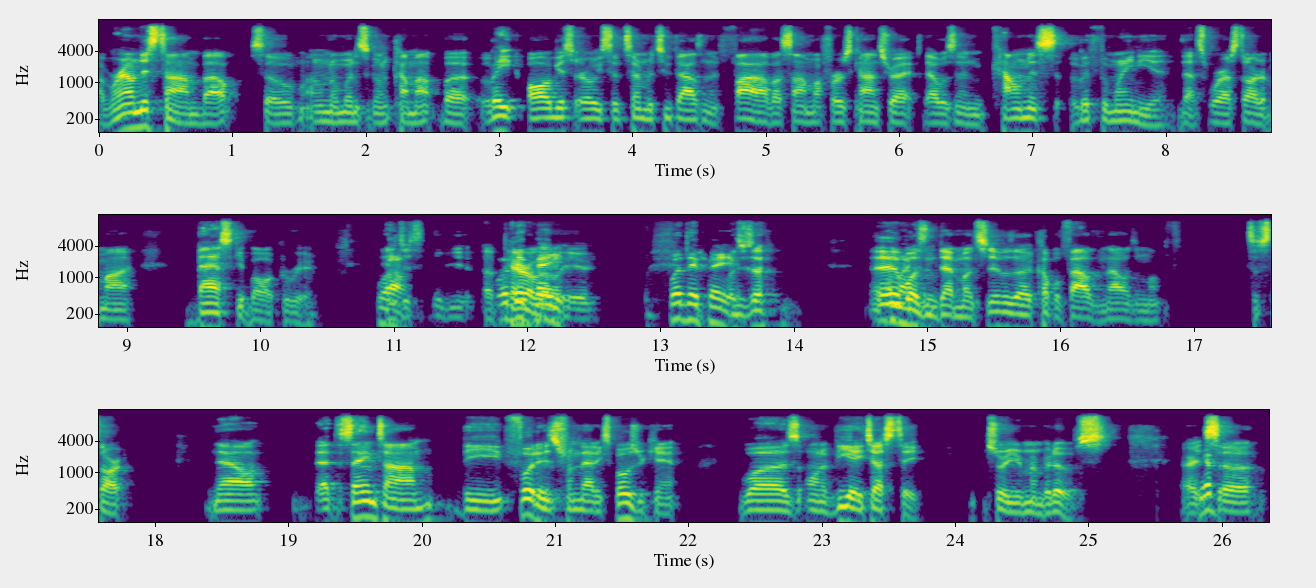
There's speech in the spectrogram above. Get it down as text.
around this time about so i don't know when it's going to come out but late august early september 2005 i signed my first contract that was in kaunas lithuania that's where i started my basketball career wow. And just to give you a What'd parallel here what they pay it wasn't that much it was a couple thousand dollars a month to start Now, at the same time, the footage from that exposure camp was on a VHS tape. I'm sure you remember those. All right. Yep. So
